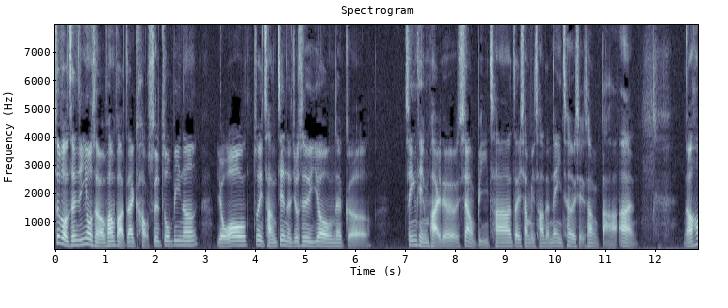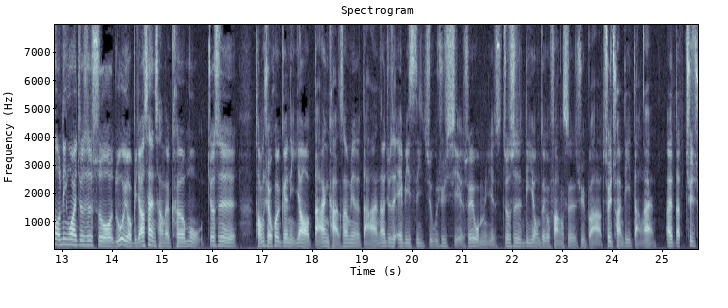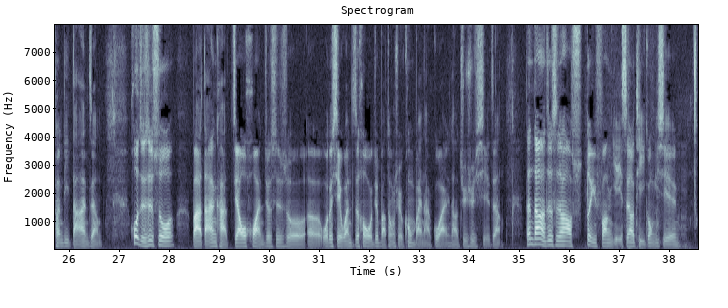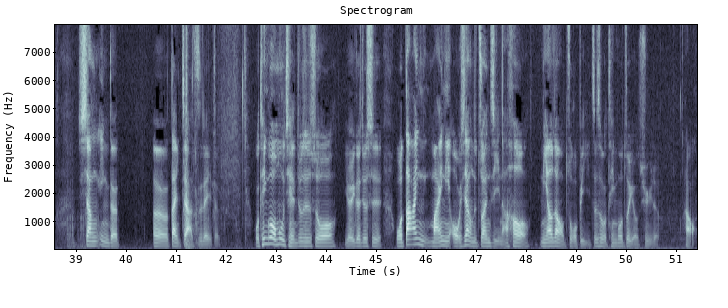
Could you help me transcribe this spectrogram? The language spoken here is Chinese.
是否曾经用什么方法在考试作弊呢？有哦，最常见的就是用那个蜻蜓牌的橡皮擦，在橡皮擦的内侧写上答案。然后另外就是说，如果有比较擅长的科目，就是同学会跟你要答案卡上面的答案，那就是 A、B、C 组去写。所以我们也就是利用这个方式去把去传递档案，哎，去传递答案这样，或者是说。把答案卡交换，就是说，呃，我的写完之后，我就把同学空白拿过来，然后继续写这样。但当然，这是要对方也是要提供一些相应的呃代价之类的。我听过，目前就是说有一个，就是我答应买你偶像的专辑，然后你要让我作弊，这是我听过最有趣的。好。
